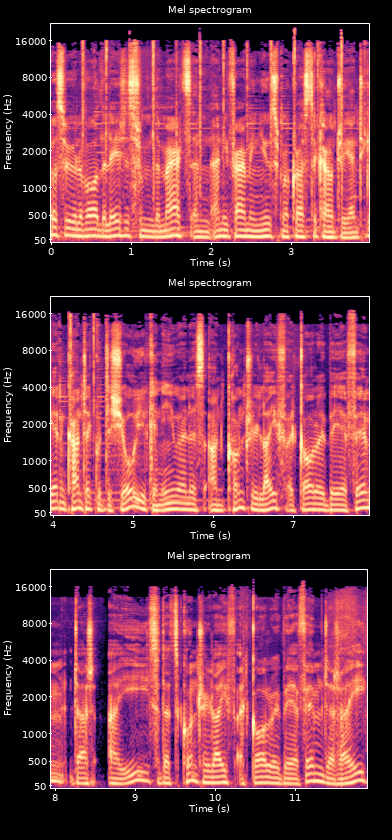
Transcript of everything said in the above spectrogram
Plus, we will have all the latest from the marts and any farming news from across the country. And to get in contact with the show, you can email us on countrylife at galwaybayfm.ie. So that's countrylife at galwaybayfm.ie.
